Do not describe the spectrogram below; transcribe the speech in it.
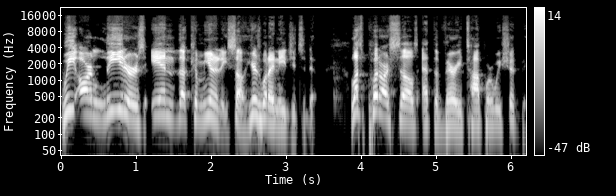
We are leaders in the community. So here's what I need you to do let's put ourselves at the very top where we should be.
